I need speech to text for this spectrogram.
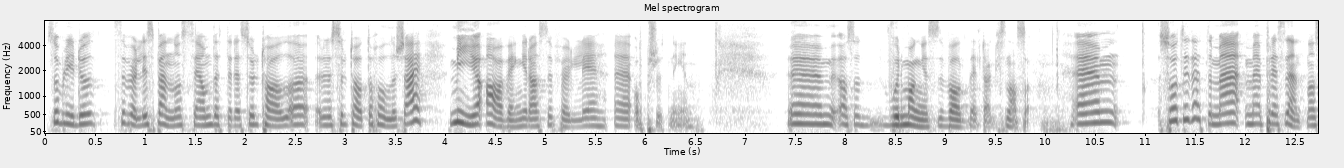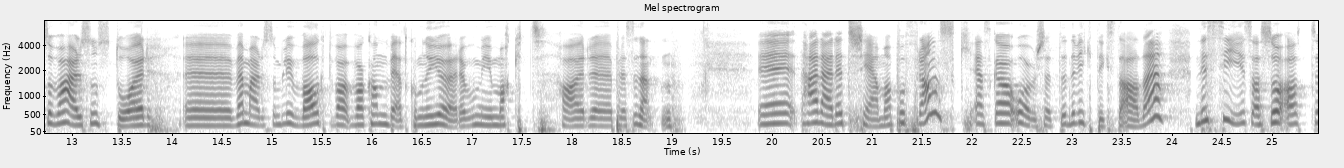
Så blir det jo selvfølgelig spennende å se om dette resultatet, holder seg. Mye avhenger av selvfølgelig eh, oppslutningen. Um, altså hvor manges valgdeltakelsen, altså. Um, så til dette med, med, presidenten. altså Hva er det som står uh, Hvem er det som blir valgt? Hva, hva, kan vedkommende gjøre? Hvor mye makt har uh, presidenten? Uh, her er et skjema på fransk. Jeg skal oversette det viktigste av det. Det sies altså at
